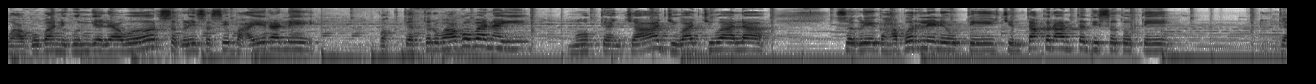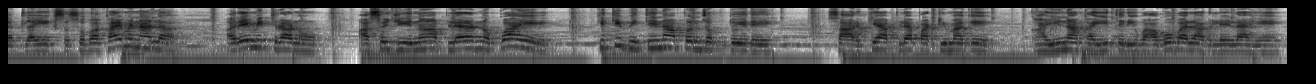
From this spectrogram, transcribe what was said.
वाघोबा निघून गेल्यावर सगळे ससे बाहेर आले. बघत्यात तर वाघोबा नाही. मग त्यांच्या जीवात जीवा आला. सगळे घाबरलेले होते चिंताक्रांत दिसत होते. त्यातला एक ससोबा काय म्हणाला अरे मित्रांनो असं जीणं आपल्याला नको आहे. किती भीतीनं आपण जगतोय रे. सारखे आपल्या पाठीमागे काही ना काहीतरी वाघोबा लागलेला आहे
